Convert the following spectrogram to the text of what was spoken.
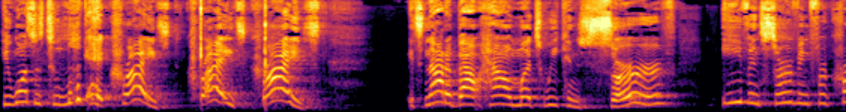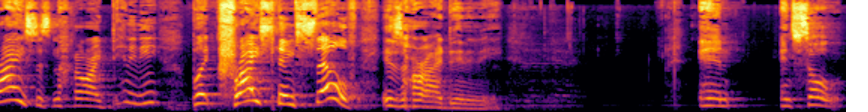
He wants us to look at Christ, Christ, Christ. It's not about how much we can serve. Even serving for Christ is not our identity, but Christ Himself is our identity. And, and so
